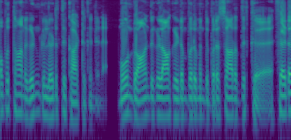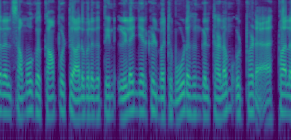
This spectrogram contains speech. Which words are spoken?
ஆபத்தான எண்கள் எடுத்து காட்டுகின்றன. மூன்று ஆண்டுகளாக இடம்பெறும் இந்த பிரசாரத்திற்கு பெடரல் சமூக காப்பீட்டு அலுவலகத்தின் இளைஞர்கள் மற்றும் ஊடகங்கள் தளம் உட்பட பல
